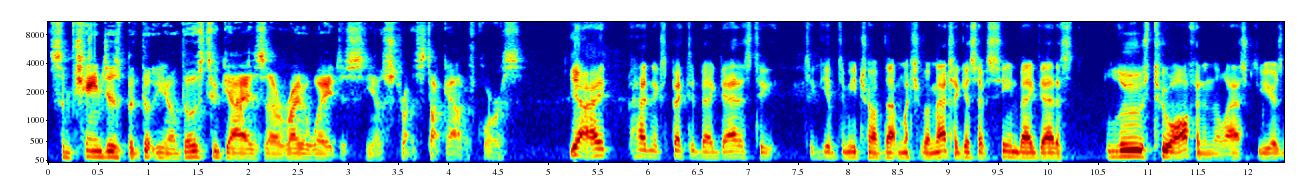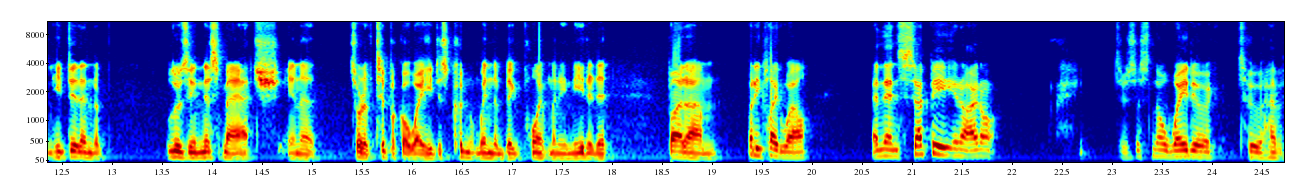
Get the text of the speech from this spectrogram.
some changes, but th- you know those two guys uh, right away just you know stru- stuck out, of course. Yeah, I hadn't expected Baghdatis to to give Dimitrov that much of a match. I guess I've seen Baghdatis lose too often in the last few years, and he did end up losing this match in a sort of typical way. He just couldn't win the big point when he needed it, but um, but he played well. And then Seppi, you know, I don't. There's just no way to to have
